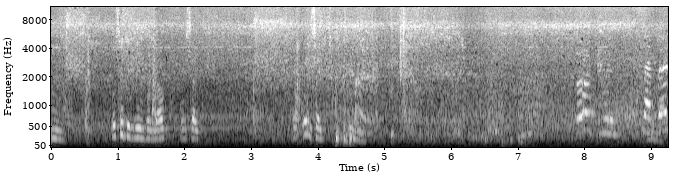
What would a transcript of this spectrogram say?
Mm. Outside the green zone, love. Outside. Outside. Mm. Okay. Seven,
